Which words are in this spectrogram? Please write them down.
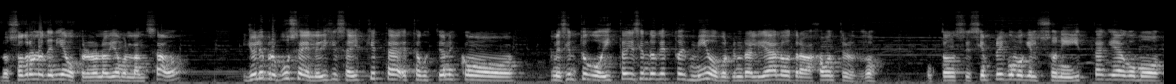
nosotros lo teníamos pero no lo habíamos lanzado, yo le propuse le dije, ¿sabéis que esta, esta cuestión es como... Me siento egoísta diciendo que esto es mío, porque en realidad lo trabajamos entre los dos. Entonces, siempre como que el sonidista queda como...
